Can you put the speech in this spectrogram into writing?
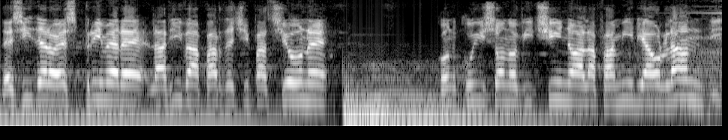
Desidero esprimere la viva partecipazione con cui sono vicino alla famiglia Orlandi.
